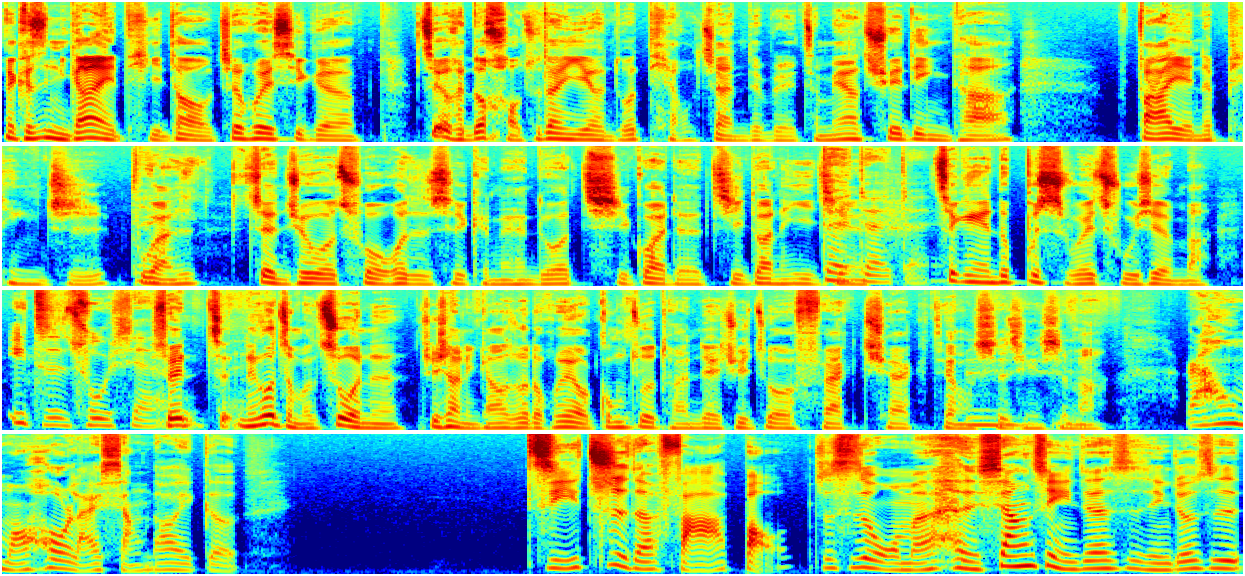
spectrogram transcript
那可是你刚才也提到，这会是一个这有很多好处，但也有很多挑战，对不对？怎么样确定它发言的品质，不管是。正确或错，或者是可能很多奇怪的极端的意见，对对对，这个应该都不时会出现吧？一直出现。所以能够怎么做呢？就像你刚刚说的，会有工作团队去做 fact check 这样的事情是吗？然后我们后来想到一个极致的法宝，就是我们很相信一件事情，就是。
